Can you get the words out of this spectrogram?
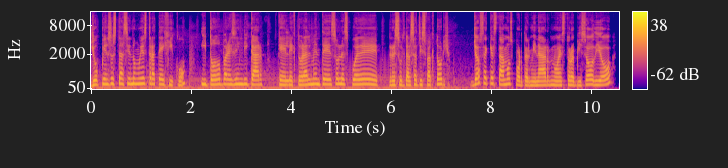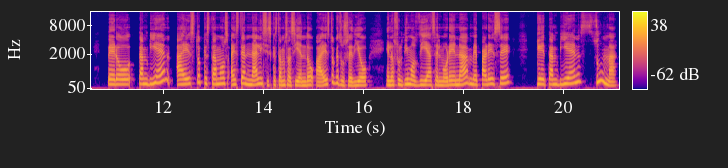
yo pienso está siendo muy estratégico y todo parece indicar que electoralmente eso les puede resultar satisfactorio. Yo sé que estamos por terminar nuestro episodio, pero también a esto que estamos, a este análisis que estamos haciendo, a esto que sucedió en los últimos días en Morena, me parece que también suma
